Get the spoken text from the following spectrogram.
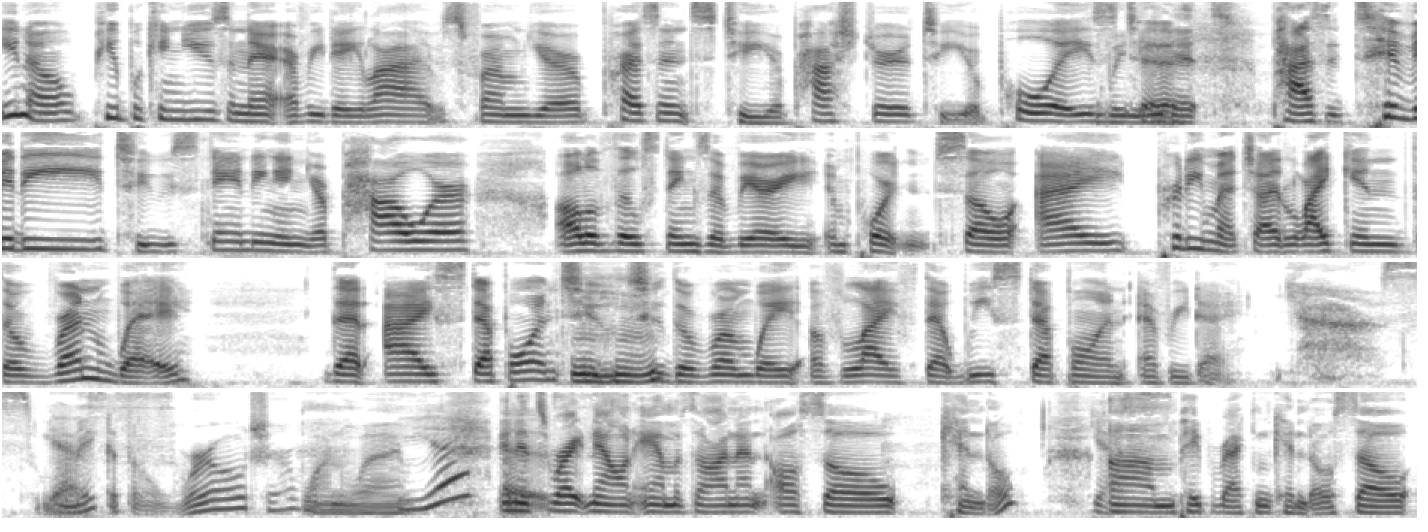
you know, people can use in their everyday lives from your presence to your posture to your poise We to positivity to standing in your power. All of those things are very important. So I pretty much I liken the runway that I step onto Mm-hmm. to the runway of life that we step on every day. Yes. Yes. Make it the world your Runway. Yes. And it's right now on Amazon and also Kindle, Yes. um, paperback and Kindle. So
